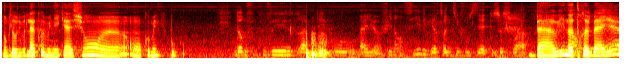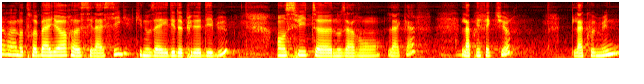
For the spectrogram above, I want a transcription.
Donc, là, au niveau de la communication, euh, on communique beaucoup. Donc vous pouvez rappeler vos bailleurs financiers, les personnes qui vous aident, que ce soit... Ben oui, notre bailleur, hein, euh. notre bailleur, c'est la SIG qui nous a aidés depuis le début. Ensuite, nous avons la CAF, la préfecture, la commune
